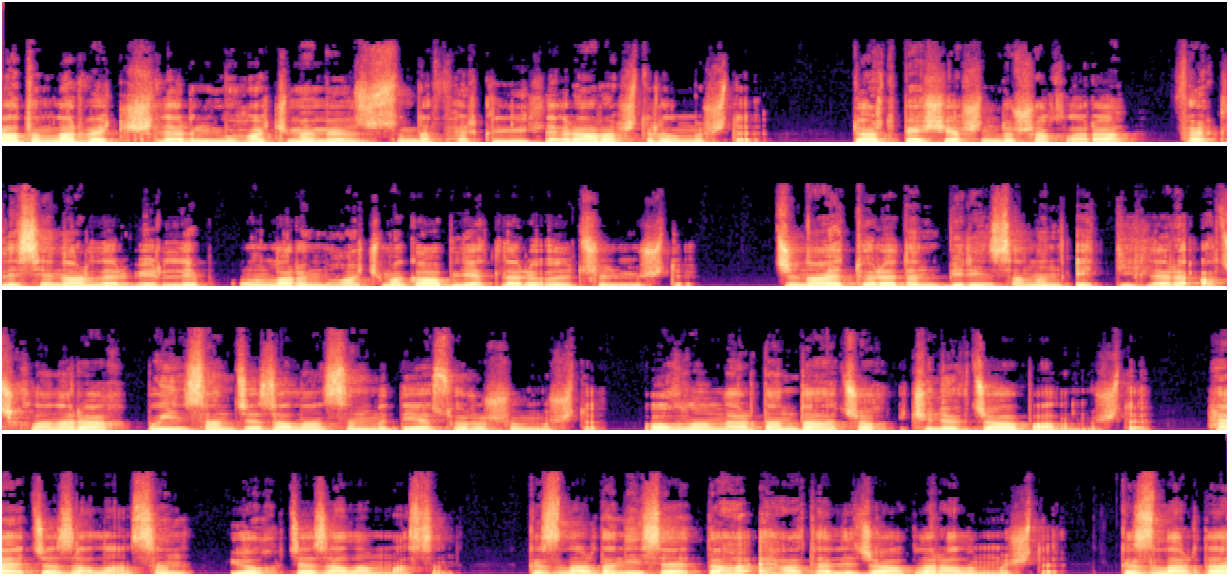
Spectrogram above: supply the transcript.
qadınlar və kişilərin mühakimə mövzusunda fərqlilikləri araşdırılmışdı. 4-5 yaşında uşaqlara fərqli ssenarilər verilib, onların mühakimə qabiliyyətləri ölçülmüşdü. Cinayət törədən bir insanın etdikləri açıqlanaraq bu insan cəzalansınmı deyə soruşulmuşdu. Oğlanlardan daha çox iki növ cavab alınmışdı. Hə, cəzalansın, yox, cəzalanmasın. Qızlardan isə daha əhatəli cavablar alınmışdı. Qızlarda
